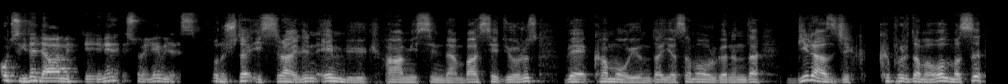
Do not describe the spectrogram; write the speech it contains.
o çizgide devam ettiğini söyleyebiliriz. Sonuçta İsrail'in en büyük hamisinden bahsediyoruz ve kamuoyunda, yasama organında birazcık kıpırdama olması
